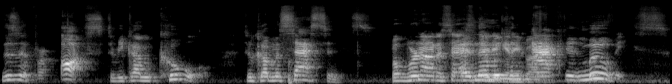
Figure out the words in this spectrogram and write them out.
This is for us to become cool, to become assassins, But we're not and assassinating then we can anybody. act in movies.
